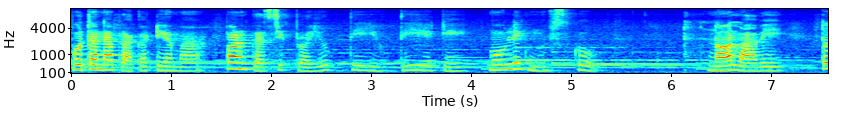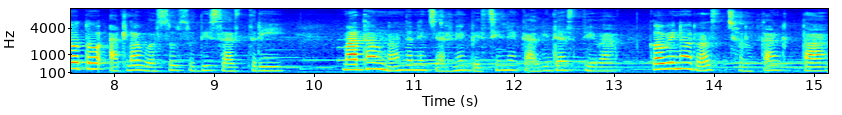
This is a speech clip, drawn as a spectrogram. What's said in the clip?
પોતાના પ્રાકટ્યમાં પણ કશીક પ્રયુક્તિ યુક્તિએ કે મૌલિક નુસ્ખો ન લાવે તો તો આટલા વર્ષો સુધી શાસ્ત્રી માધવ નંદને ચરણે બેસીને કાલિદાસ જેવા કવિનો રસ છલકાતા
